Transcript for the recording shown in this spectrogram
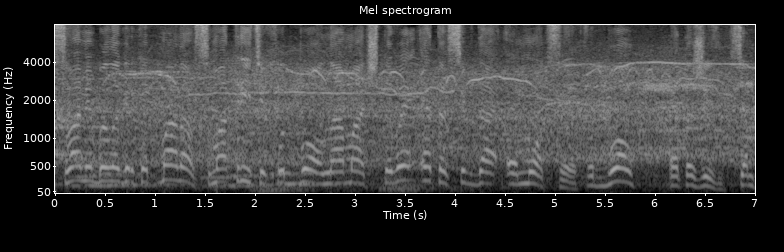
С вами был Игорь Катманов. Смотрите футбол на Матч ТВ. Это всегда эмоции. Футбол – это жизнь. Всем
